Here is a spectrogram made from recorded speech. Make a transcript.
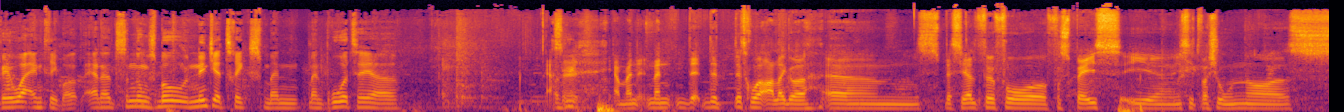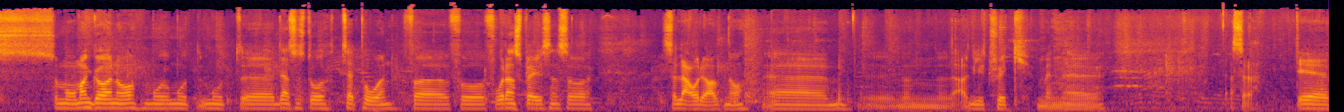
væver angriber. Er der sådan nogle små ninja-tricks, man, man bruger til at... Altså, ja, men, men det, det, det tror jeg alle gør. Um, specielt for at få, få space i, i situationen, og så må man gøre noget mod, mod, mod uh, den, som står tæt på en. For, for at få den spacen, så, så laver det alt noget. Uh, en ugly trick, men uh, altså, det er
